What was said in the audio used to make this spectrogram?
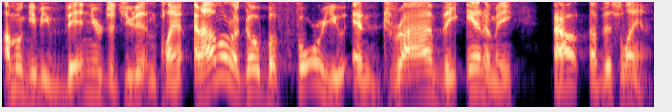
I'm going to give you vineyards that you didn't plant, and I'm going to go before you and drive the enemy out of this land.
